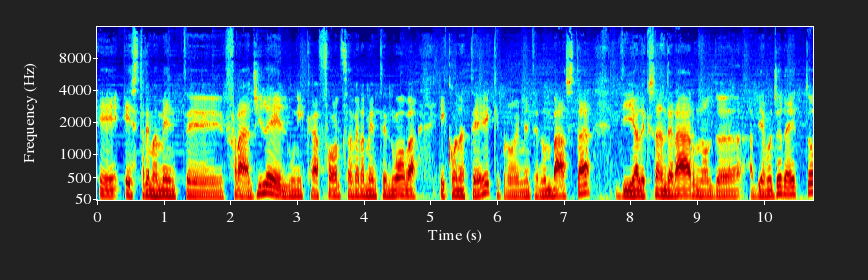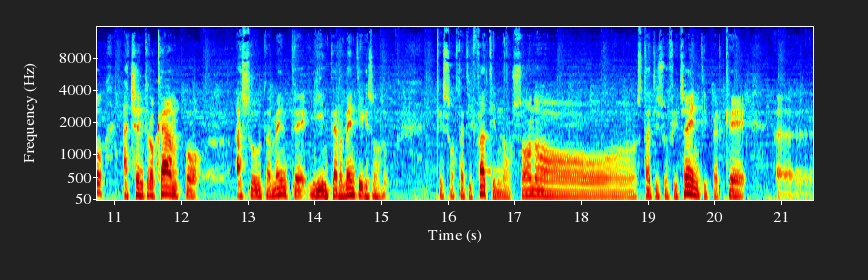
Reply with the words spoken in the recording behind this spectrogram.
è estremamente fragile, l'unica forza veramente nuova è Conate, che probabilmente non basta, di Alexander Arnold abbiamo già detto, a centrocampo assolutamente gli interventi che sono, che sono stati fatti non sono stati sufficienti perché eh,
